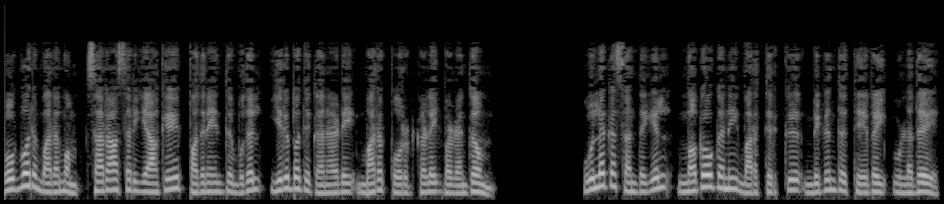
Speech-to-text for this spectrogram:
ஒவ்வொரு மரமும் சராசரியாக பதினைந்து முதல் இருபது கனஅடி மரப்பொருட்களை வழங்கும். உலக சந்தையில் மகோகனி மரத்திற்கு மிகுந்த தேவை உள்ளது.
